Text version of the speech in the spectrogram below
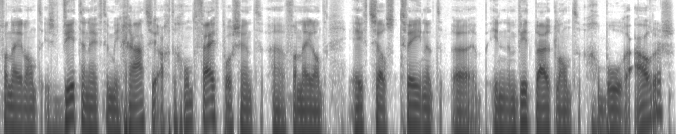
van Nederland is wit en heeft een migratieachtergrond. 5% uh, van Nederland heeft zelfs twee in, het, in een wit buitenland geboren ouders.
